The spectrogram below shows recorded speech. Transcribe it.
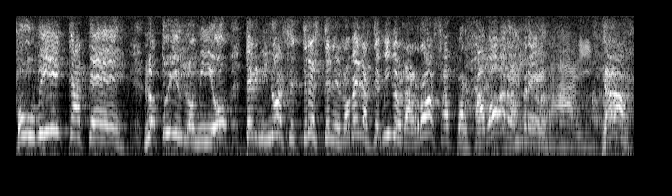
¡Ubícate! Lo tuyo y lo mío terminó hace tres telenovelas de Milo La Rosa, por favor, hombre. Ay, ¡Ya!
